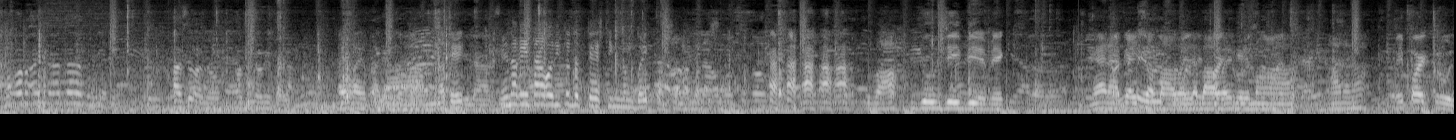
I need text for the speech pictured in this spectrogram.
makakain natin. Kaso ano, kami kami pala. Kayo kayo pala. Uh, nati, may nakita ko dito nag-testing ng bike pa. Salamat isa. diba? Go JBMX. Yan ah, guys, so, bawal na bawal kayo mga, ano na? May park. Bawal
